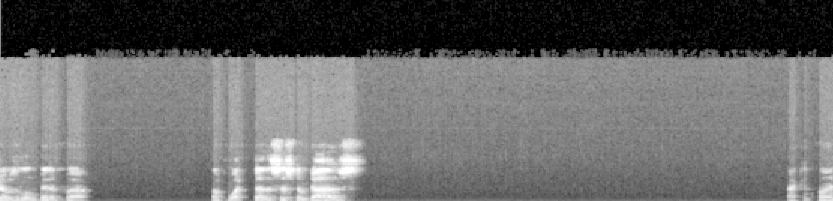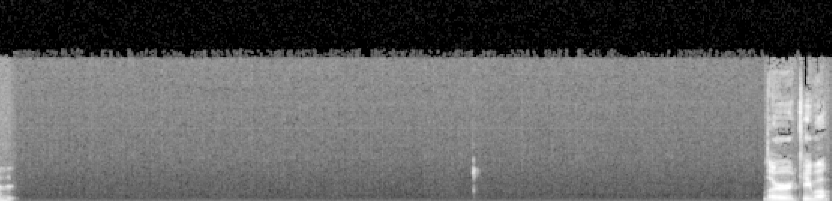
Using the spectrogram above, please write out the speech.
shows a little bit of uh, of what uh, the system does. I can find it. There it came up.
